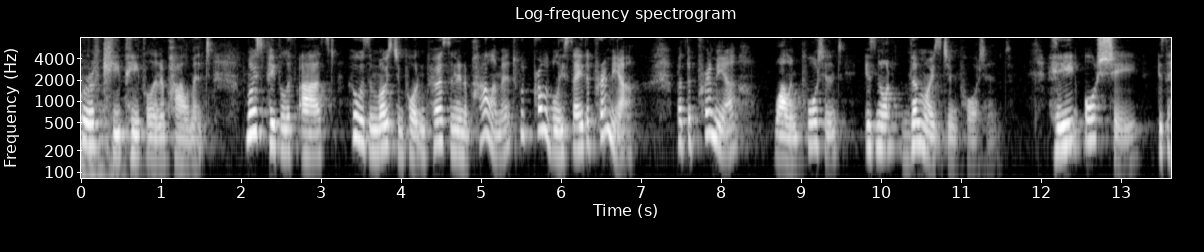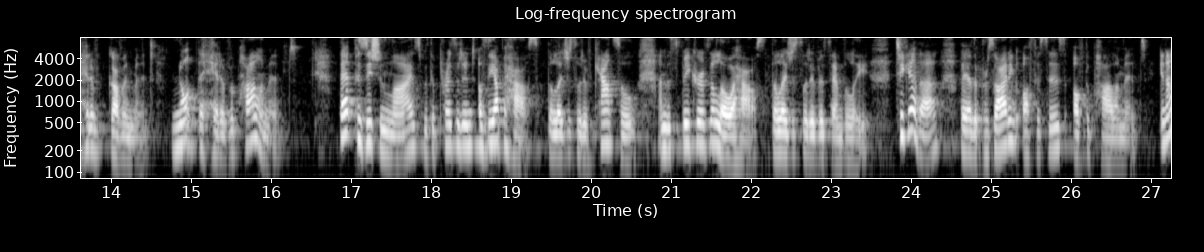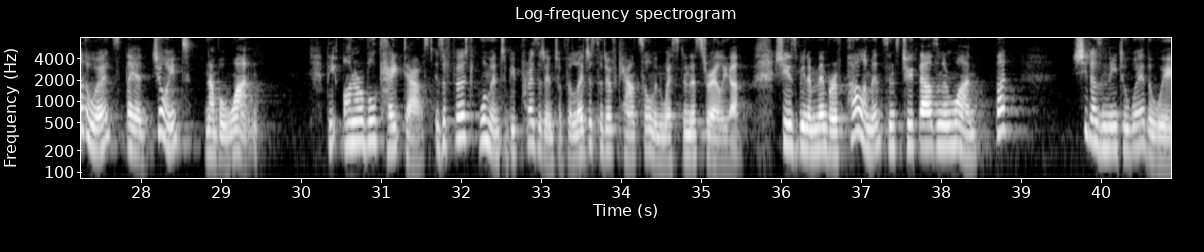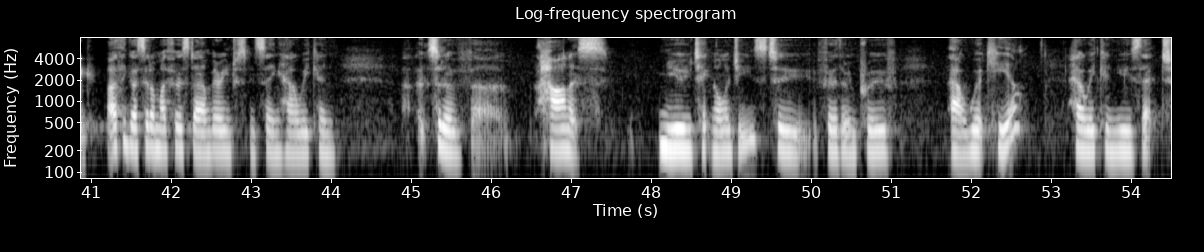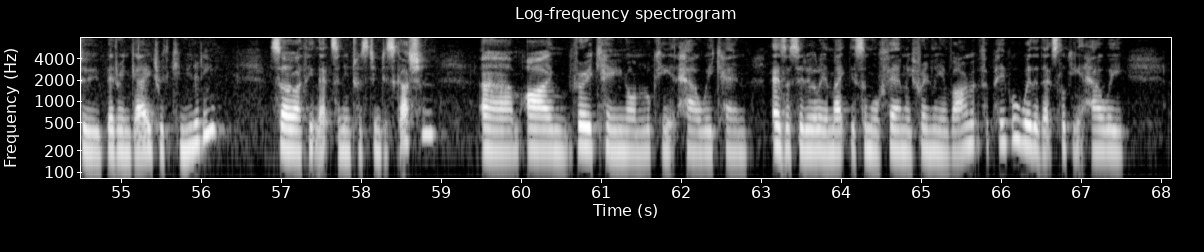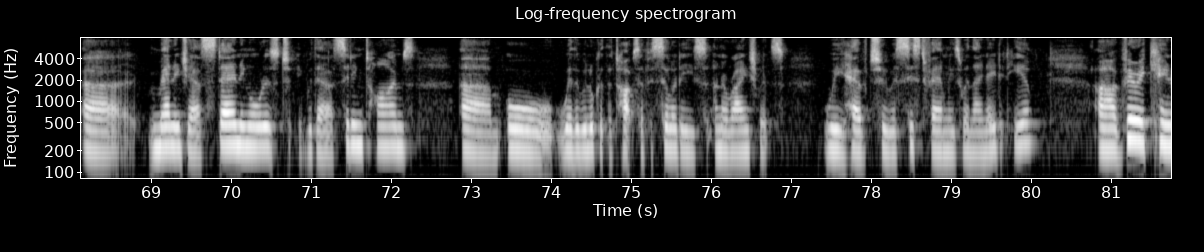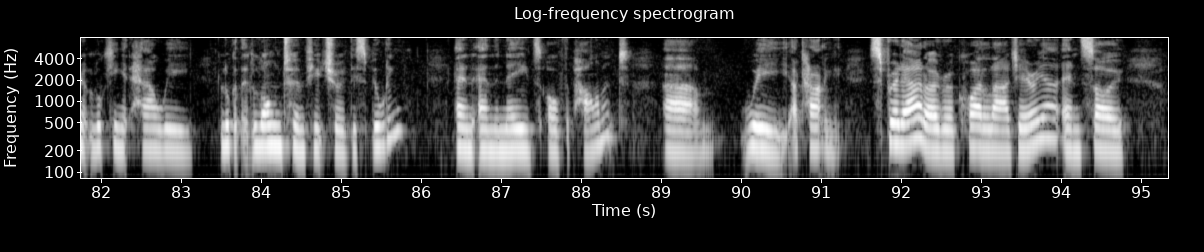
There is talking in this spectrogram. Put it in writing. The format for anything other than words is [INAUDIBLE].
number of key people in a parliament. Most people, if asked who is the most important person in a parliament, would probably say the Premier. But the Premier, while important, is not the most important. He or she is the head of government, not the head of a parliament. That position lies with the President of the Upper House, the Legislative Council, and the Speaker of the Lower House, the Legislative Assembly. Together, they are the presiding officers of the Parliament. In other words, they are joint number one. The Honourable Kate Doust is the first woman to be President of the Legislative Council in Western Australia. She has been a Member of Parliament since 2001, but she doesn't need to wear the wig. I think I said on my first day I'm very interested in seeing how we can uh, sort of uh, harness new technologies to further improve our work here, how we can use that to better engage with community. So I think that's an interesting discussion. Um, I'm very keen on looking at how we can, as I said earlier, make this a more family friendly environment for people, whether that's looking at how we uh, manage our standing orders to, with our sitting times, um, or whether we look at the types of facilities and arrangements we have to assist families when they need it here. Uh, very keen at looking at how we look at the long term future of this building and, and the needs of the Parliament. Um, we are currently spread out over a quite a large area, and so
